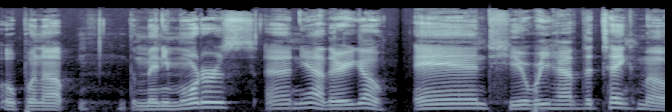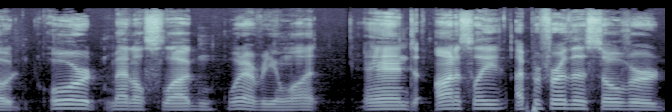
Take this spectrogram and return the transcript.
open up the mini mortars, and yeah, there you go. And here we have the tank mode, or metal slug, whatever you want. And honestly, I prefer this over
